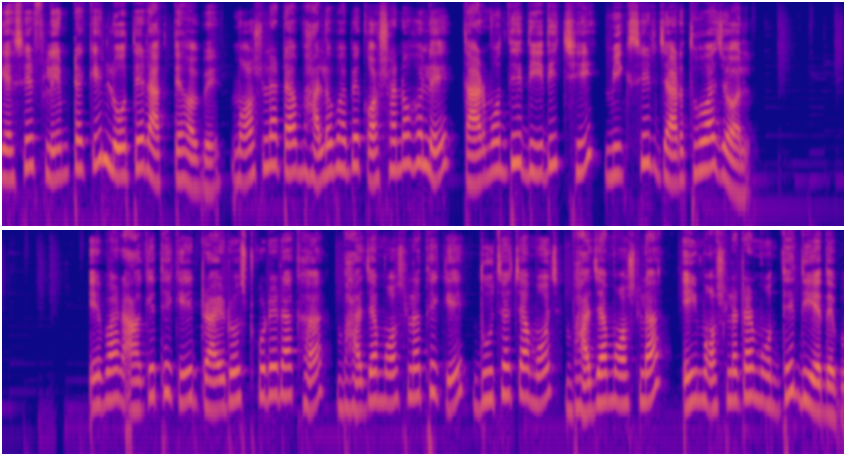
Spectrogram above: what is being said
গ্যাসের ফ্লেমটাকে লোতে রাখতে হবে। মশলাটা ভালোভাবে কষানো হলে তার মধ্যে দিয়ে দিচ্ছি মিক্সির জার ধোয়া জল। এবার আগে থেকে ড্রাই রোস্ট করে রাখা ভাজা মশলা থেকে দু চা চামচ ভাজা মশলা, এই মশলাটার মধ্যে দিয়ে দেব।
